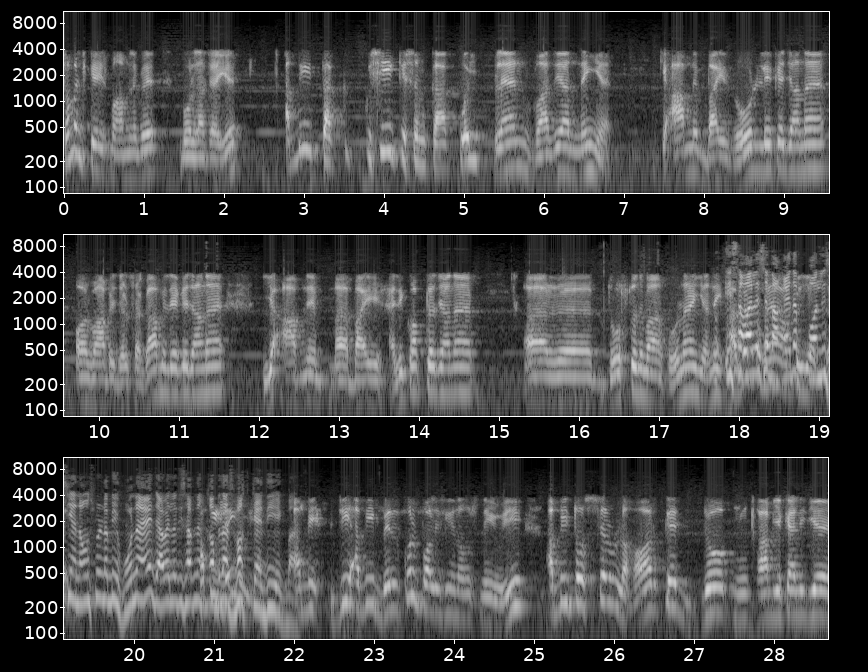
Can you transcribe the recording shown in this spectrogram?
समझ के इस मामले पे बोलना चाहिए। अभी तक किसी किस्म का कोई प्लान वाजिया नहीं है कि आपने बाई रोड लेके जाना है और वहाँ पे जलसागाह में लेके जाना है या आपने बाई हेलीकॉप्टर जाना है। और दोस्तों ने वहाँ होना है या नहीं? इस हवाले से बाकायदा पॉलिसी अनाउंसमेंट अभी होना है जावेद अली साहब ने कबल वक्त कह दी एक बार। अभी जी अभी बिल्कुल पॉलिसी अनाउंस नहीं हुई। अभी तो सिर्फ़ लाहौर के जो आप ये कह लीजिए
